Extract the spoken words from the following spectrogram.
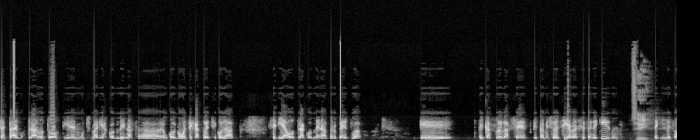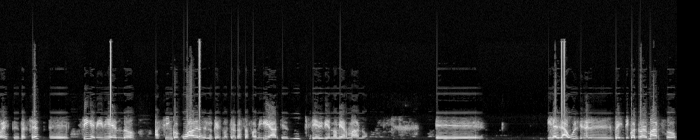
ya está demostrado, todos tienen muchas, varias condenas, como es el caso de Checolás, sería otra condena perpetua, eh, el caso de Vergés, que también yo decía, Vergés es de Quilmes, sí. de Quilmes Oeste. Vergés eh, sigue viviendo a cinco cuadras de lo que es nuestra casa familiar, que sigue viviendo mi hermano. Eh, y en, la, en el 24 de marzo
